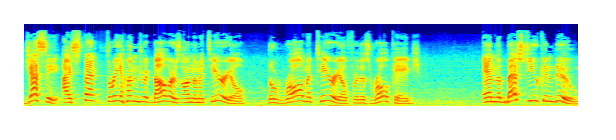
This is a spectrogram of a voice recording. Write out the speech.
Jesse, I spent three hundred dollars on the material, the raw material for this roll cage, and the best you can do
